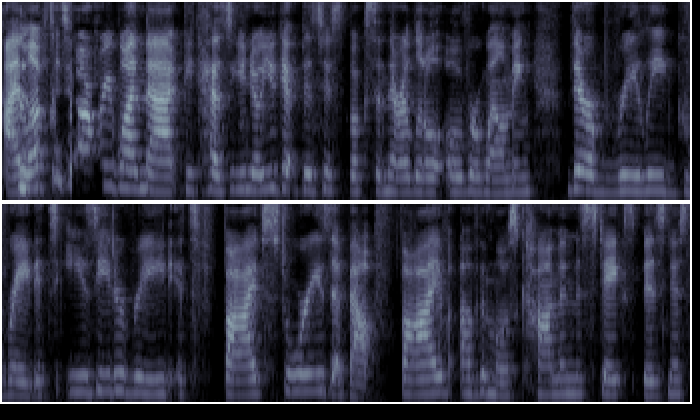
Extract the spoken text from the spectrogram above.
I love to tell everyone that because you know you get business books and they're a little overwhelming. They're really great. It's easy to read. It's five stories about five of the most common mistakes business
